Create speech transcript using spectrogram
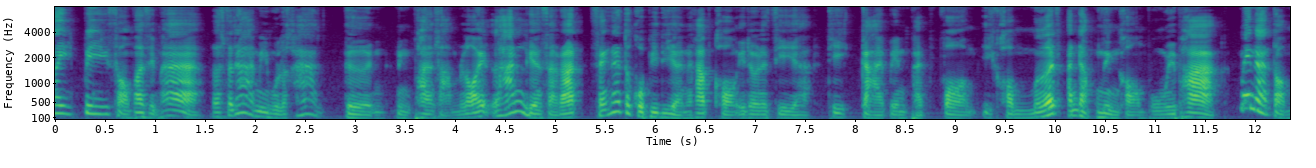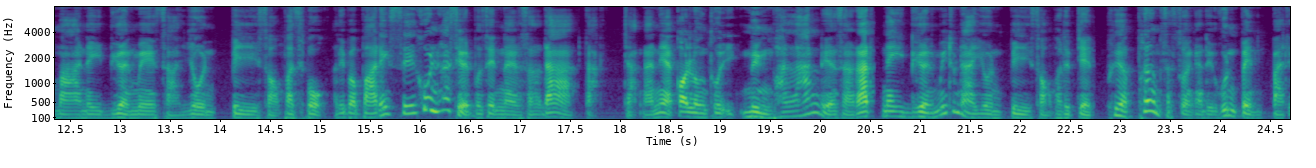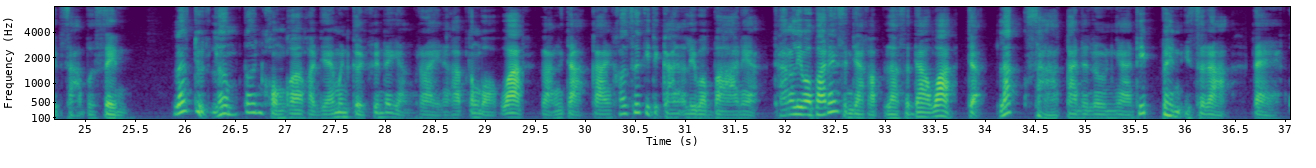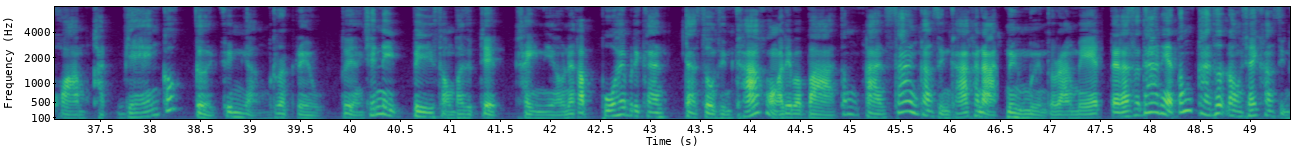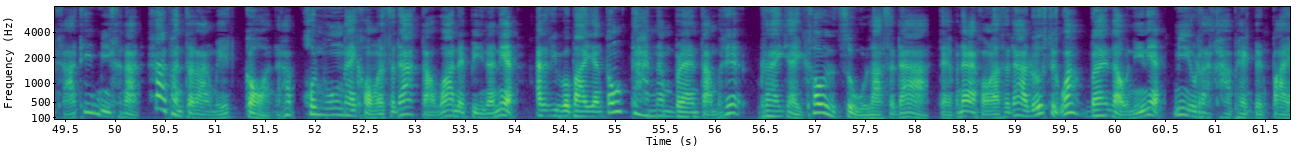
ในปี 2015 Lazada มีมูลค่า เกิน 1,300 ล้านเหรียญสหรัฐแซงหน้า Tokopedia นะครับของอินโดนีเซีย ที่กลายเป็นแพลตฟอร์มอีคอมเมิร์ซอันดับหนึ่งของภูมิภาค ไม่นานต่อมาในเดือนเมษายน ปี 2016อาลีบาบาได้ซื้อหุ้น 51%ใน Lazada จากจากนั้นเนี่ยก็ลงทุนอีก 1,000 ล้านเหรียญสหรัฐในเดือนมิถุนายนปี 2017 เพื่อเพิ่มสัดส่วนการถือหุ้นเป็น 83% แล้วจุดเริ่มต้นของความขัดแย้งมันเกิดขึ้นได้อย่างไรนะครับ ต้องบอกว่าหลังจากการเข้าซื้อกิจการอาลีบาบาเนี่ยทางอาลีบาบาได้สัญญากับลาซาด้าว่าจะรักษาการดำเนินงานที่เป็นอิสระ แต่ความขัดแย้งก็เกิดขึ้นอย่างรวดเร็ว ตัวอย่างเช่นในปี 2017 ไข่เหนียวนะครับ ผู้ให้บริการจัดส่งสินค้าของอาลีบาบา ต้องการสร้างคลังสินค้าขนาด 10,000 ตารางเมตร แต่ Lazada เนี่ยต้องการทดลองใช้คลังสินค้าที่มีขนาด 5,000 ตารางเมตรก่อนนะครับ คนวงในของ Lazada กล่าวว่าในปีนั้นเนี่ยอาลีบาบายังต้องการนำแบรนด์ต่างประเทศรายใหญ่เข้าสู่ Lazada แต่พนักงานของ Lazada รู้สึกว่าแบรนด์เหล่านี้เนี่ยมีราคาแพงเกินไป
